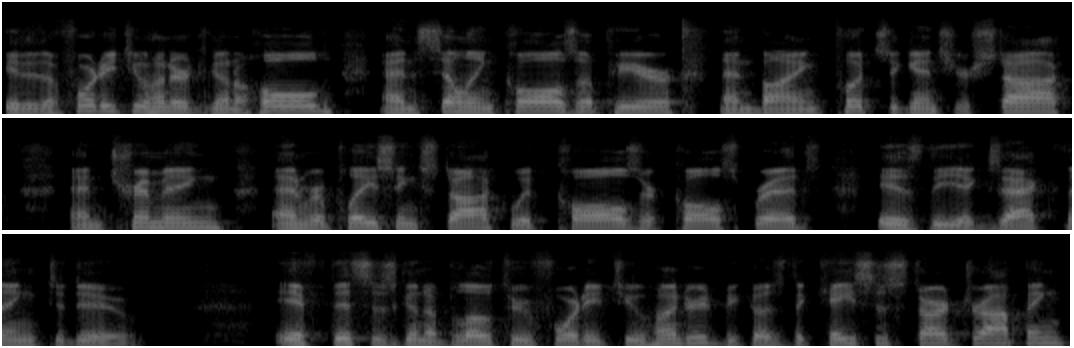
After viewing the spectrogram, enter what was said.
Either the 4,200 is going to hold and selling calls up here and buying puts against your stock and trimming and replacing stock with calls or call spreads is the exact thing to do if this is going to blow through 4,200 because the cases start dropping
